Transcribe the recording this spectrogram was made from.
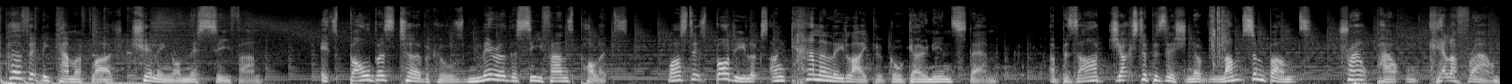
perfectly camouflaged chilling on this sea fan. Its bulbous tubercles mirror the sea fan's polyps, whilst its body looks uncannily like a Gorgonian stem. A bizarre juxtaposition of lumps and bumps, trout pout and killer frown.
